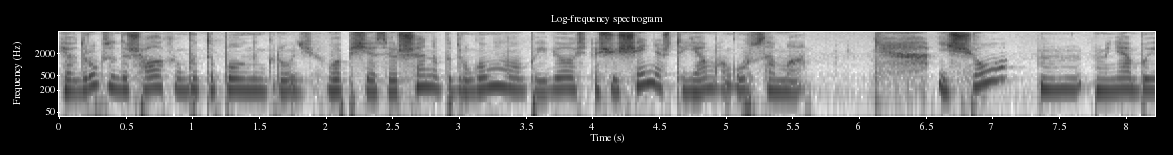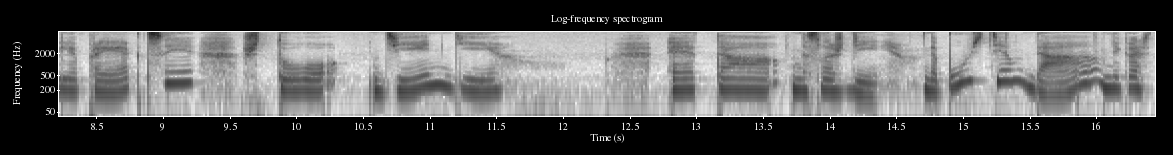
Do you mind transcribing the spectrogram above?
я вдруг задышала как будто полной грудью. Вообще совершенно по-другому появилось ощущение, что я могу сама. Еще у меня были проекции, что деньги это наслаждение. Допустим, да, мне кажется,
